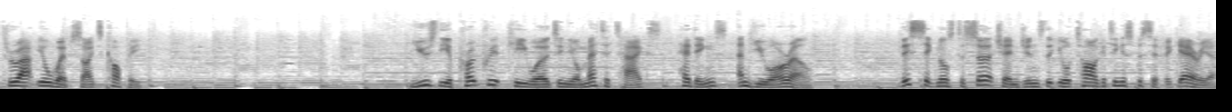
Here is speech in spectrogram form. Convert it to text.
throughout your website's copy. Use the appropriate keywords in your meta tags, headings, and URL. This signals to search engines that you're targeting a specific area.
